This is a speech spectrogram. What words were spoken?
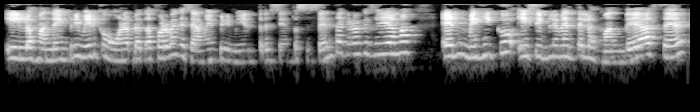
y los mandé a imprimir con una plataforma que se llama Imprimir 360, creo que se llama, en México y simplemente los mandé a hacer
